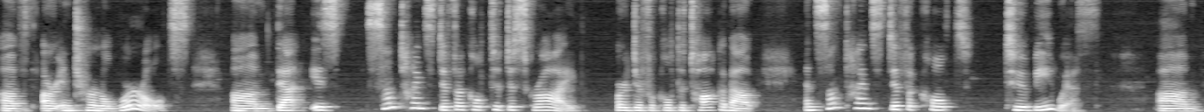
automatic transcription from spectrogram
of our internal worlds um, that is sometimes difficult to describe or difficult to talk about and sometimes difficult to be with. Um,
